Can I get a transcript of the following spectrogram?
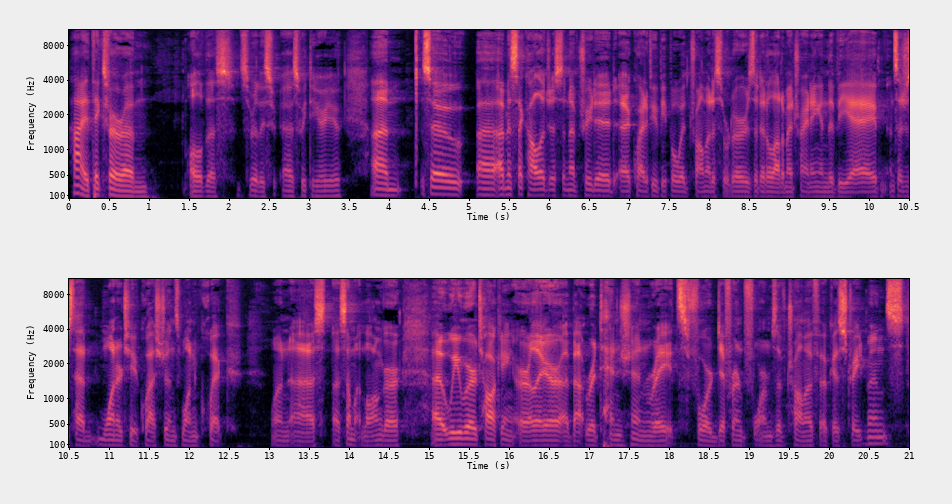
Hi, thanks for um, all of this. It's really uh, sweet to hear you. Um, so uh, I'm a psychologist, and I've treated uh, quite a few people with trauma disorders. I did a lot of my training in the VA, and so I just had one or two questions. One quick one uh, uh, somewhat longer. Uh, we were talking earlier about retention rates for different forms of trauma focused treatments.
